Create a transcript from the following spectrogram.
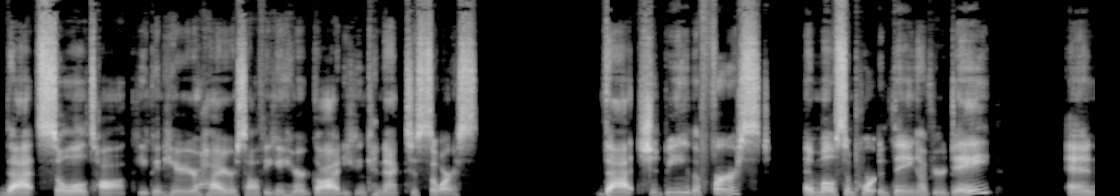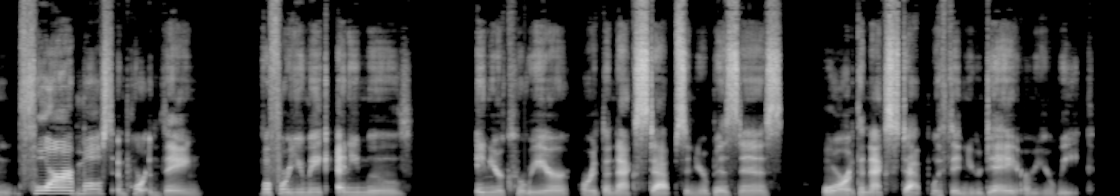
that soul talk. You can hear your higher self. You can hear God. You can connect to source. That should be the first and most important thing of your day and for most important thing before you make any move in your career or the next steps in your business or the next step within your day or your week.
